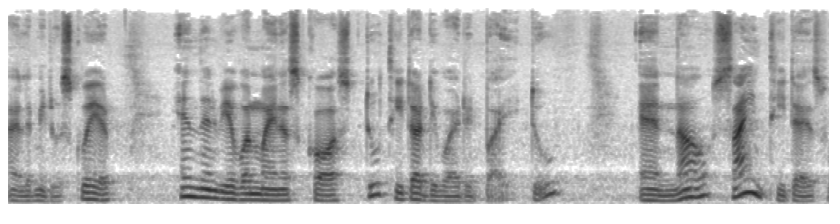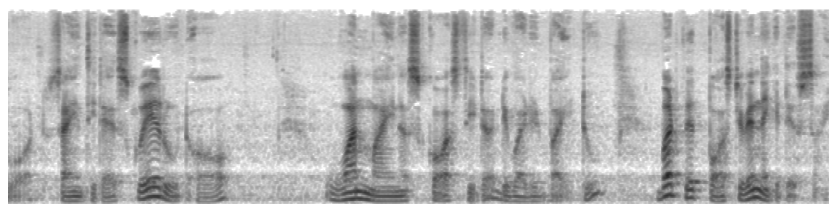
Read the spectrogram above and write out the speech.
uh, let me do square, and then we have 1 minus cos 2 theta divided by 2. And now sine theta is what? Sine theta is square root of 1 minus cos theta divided by 2, but with positive and negative sign.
